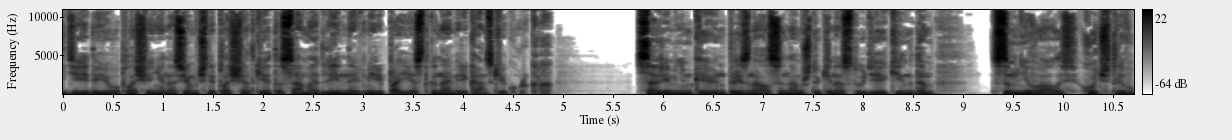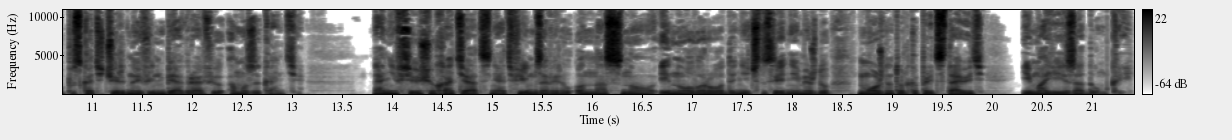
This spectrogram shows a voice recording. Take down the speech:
идеи до ее воплощения на съемочной площадке – это самая длинная в мире поездка на американских горках – со временем Кевин признался нам, что киностудия Kingdom сомневалась, хочет ли выпускать очередной фильм-биографию о музыканте. Они все еще хотят снять фильм, заверил он нас, но иного рода, нечто среднее между «можно только представить» и моей задумкой.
